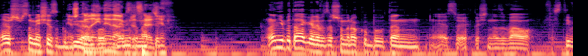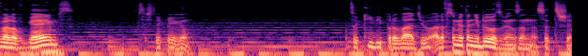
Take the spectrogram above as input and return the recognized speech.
Ja już w sumie się zgubiłem, kolejny bo rok wiem, w zasadzie. najpierw... No niby tak, ale w zeszłym roku był ten, Jezu, jak to się nazywało, Festival of Games? Coś takiego. Co Kili prowadził, ale w sumie to nie było związane z E3.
